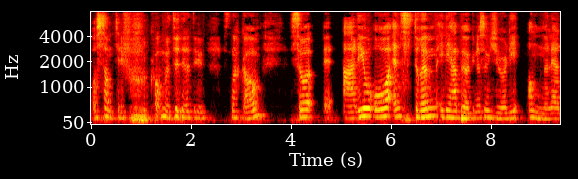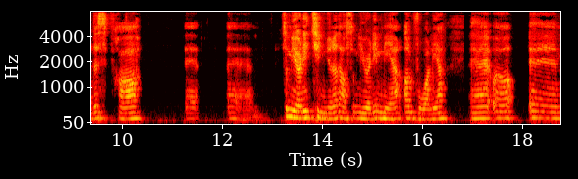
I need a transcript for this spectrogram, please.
Og samtidig, for å komme til det du snakka om, så er det jo òg en strøm i de her bøkene som gjør de annerledes fra eh, eh, Som gjør de tyngre, da, som gjør de mer alvorlige. Eh, og eh,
